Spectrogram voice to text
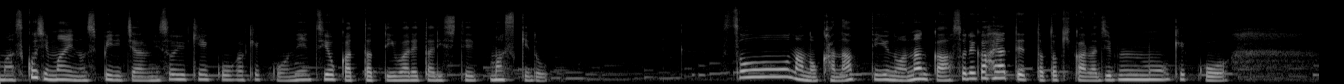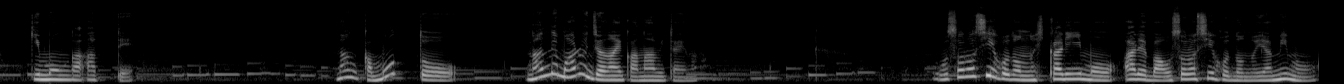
まあ少し前のスピリチュアルにそういう傾向が結構ね強かったって言われたりしてますけど。そうなのかなっていうのはなんかそれが流行ってた時から自分も結構疑問があって。なんかもっと何でもあるんじゃないかなみたいな。恐ろしいほどの光もあれば恐ろしいほどの闇も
